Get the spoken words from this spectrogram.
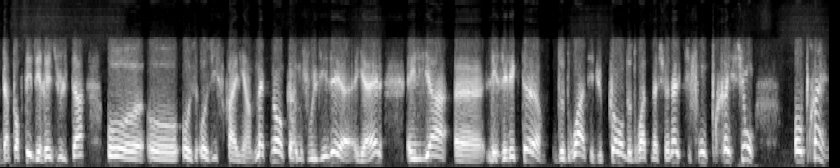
d'apporter des résultats aux, Israéliens. Maintenant, comme je vous le disais, euh, Yael, il y a euh, les électeurs de droite et du camp de droite nationale qui font pression auprès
